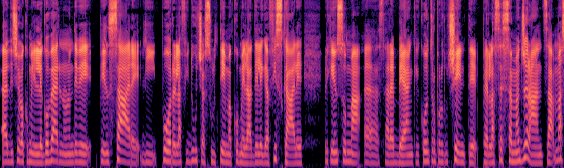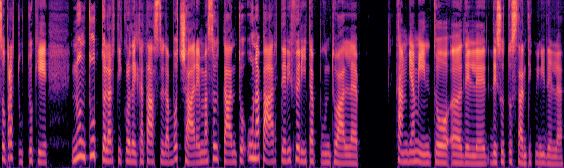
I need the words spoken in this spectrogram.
eh, diceva come il governo non deve pensare di porre la fiducia sul tema come la delega fiscale, perché insomma eh, sarebbe anche controproducente per la stessa maggioranza, ma soprattutto che non tutto l'articolo del catasto è da bocciare, ma soltanto una parte riferita appunto al cambiamento eh, del, dei sottostanti, quindi del,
